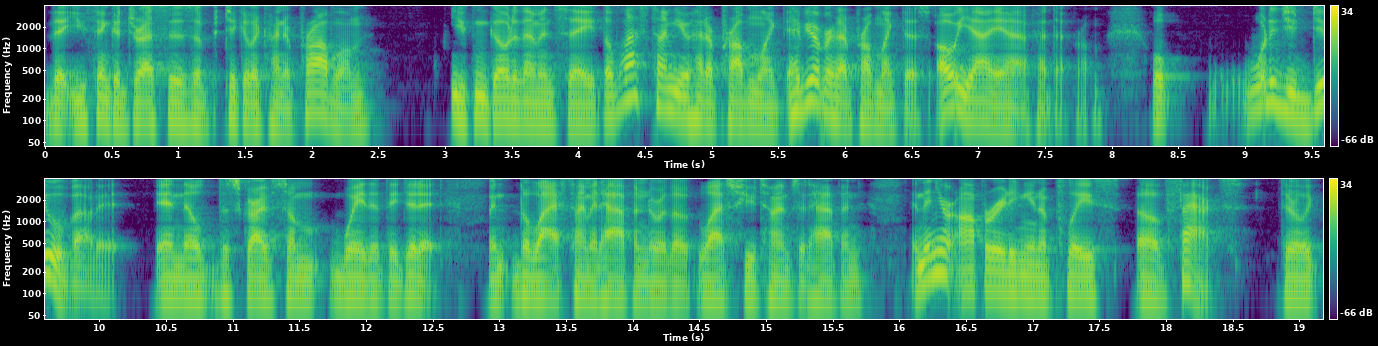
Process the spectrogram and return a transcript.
that you think addresses a particular kind of problem, you can go to them and say, "The last time you had a problem like have you ever had a problem like this?" "Oh yeah, yeah, I've had that problem." "Well, what did you do about it?" And they'll describe some way that they did it. And the last time it happened or the last few times it happened. And then you're operating in a place of facts. They're like,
